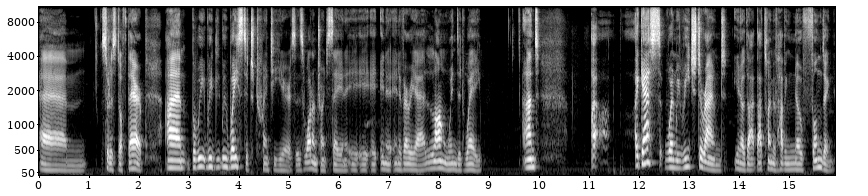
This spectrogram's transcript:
um, sort of stuff there. Um, but we, we, we wasted 20 years, is what I'm trying to say in a, in a, in a very uh, long winded way. And I, I guess when we reached around, you know, that, that time of having no funding,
